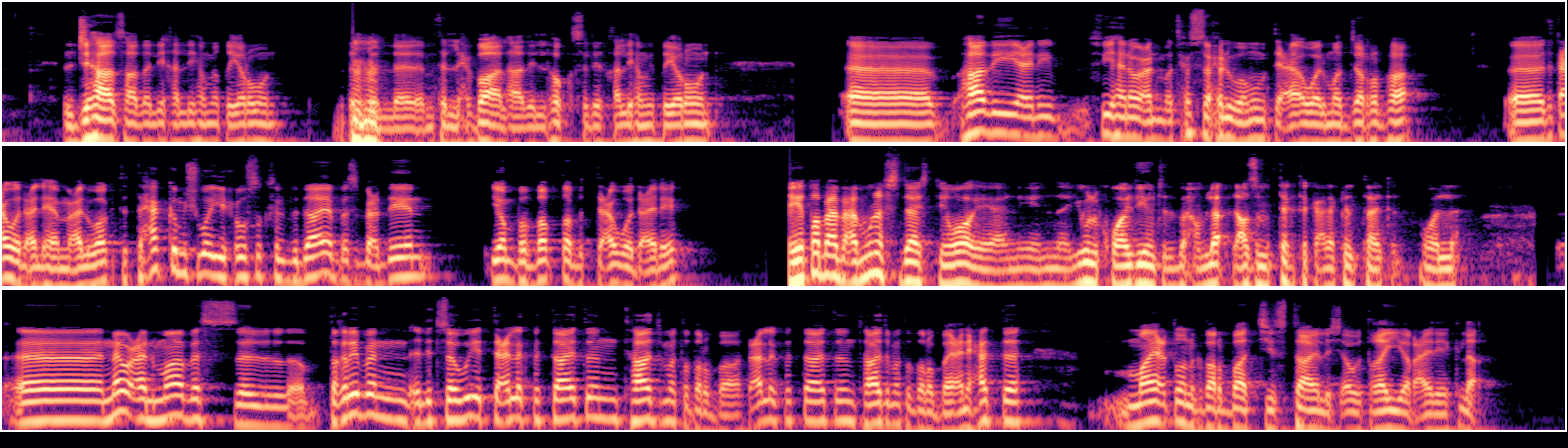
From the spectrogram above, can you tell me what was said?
الجهاز هذا اللي يخليهم يطيرون مثل مثل الحبال هذه ال hooks اللي تخليهم يطيرون. آه هذه يعني فيها نوعا ما تحسها حلوة ممتعة أول ما تجربها. آه تتعود عليها مع الوقت. التحكم شوي يحوسك في البداية بس بعدين يوم بالضبط بتتعود عليه. هي طبعا بعد مو نفس Dynasty Warriors يعني انه يجونك وايدين وتذبحهم لا لازم تتكتك على كل Titan ولا؟ أه نوعا ما بس تقريبا اللي تسويه تعلق في ال Titan تهاجمه تضربه تعلق في ال Titan تهاجمه تضربه يعني حتى ما يعطونك ضربات شي stylish أو تغير عليك لا.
